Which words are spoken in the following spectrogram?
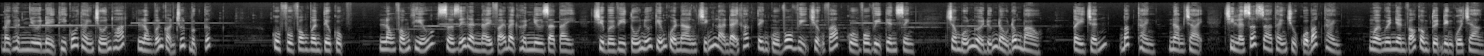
Bạch hân như để thi quốc thành trốn thoát lòng vẫn còn chút bực tức. Cục phủ phong vân tiêu cục lòng phóng khiếu, sở dĩ lần này phái bạch hân như ra tay. Chỉ bởi vì tố nữ kiếm của nàng chính là đại khắc tinh của vô vị trượng pháp của vô vị tiên sinh. Trong bốn người đứng đầu đông bào, tây trấn, bắc thành, nam trại, chỉ là xuất ra thành chủ của bắc thành. Ngoài nguyên nhân võ công tuyệt đỉnh của chàng,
